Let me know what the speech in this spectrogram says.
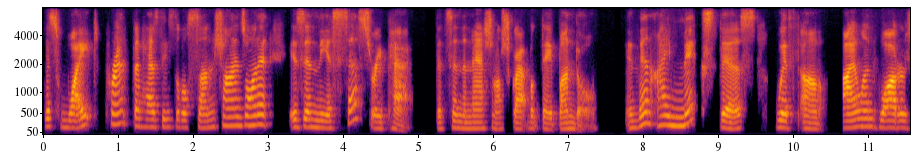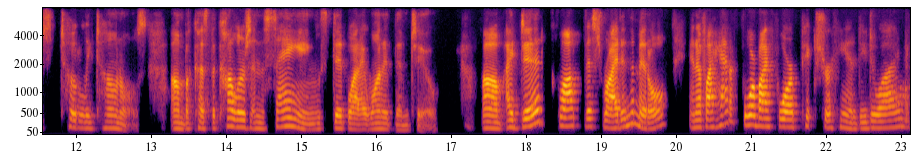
This white print that has these little sunshines on it is in the accessory pack that's in the National Scrapbook Day bundle. And then I mixed this with um, Island Waters Totally Tonals um, because the colors and the sayings did what I wanted them to. Um, I did plop this right in the middle. And if I had a four by four picture handy, do I?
